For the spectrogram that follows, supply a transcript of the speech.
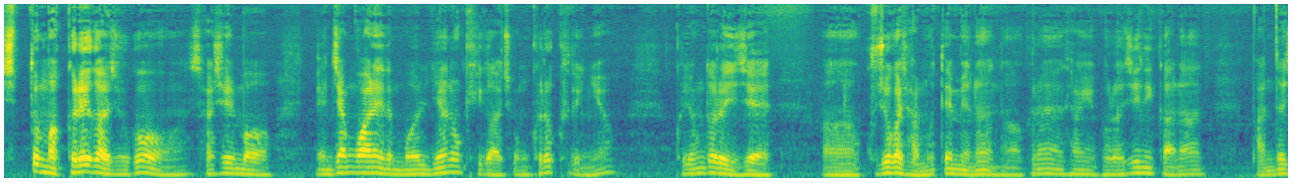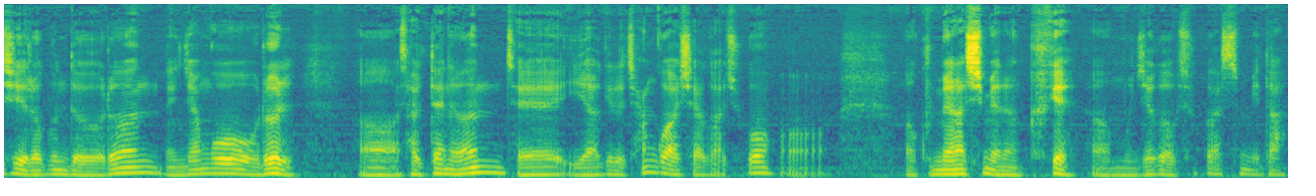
10도 막 그래가지고 사실 뭐 냉장고 안에도 뭘 넣어놓기가 좀 그렇거든요. 그 정도로 이제 어, 구조가 잘못되면은 어, 그런 현상이 벌어지니까는 반드시 여러분들은 냉장고를 어, 살 때는 제 이야기를 참고하셔가지고 어, 어, 구매하시면은 크게 어, 문제가 없을 것 같습니다.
